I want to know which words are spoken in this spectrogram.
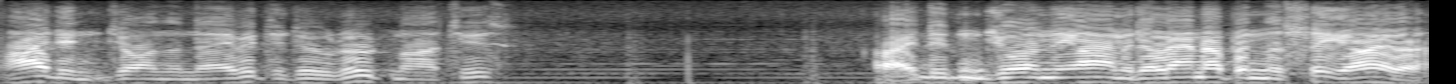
I didn't join the Navy to do route marches. I didn't join the Army to land up in the sea either.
